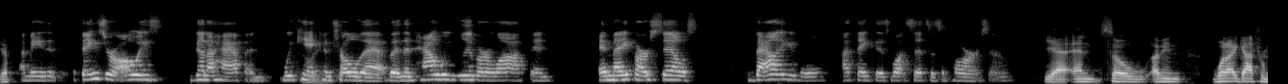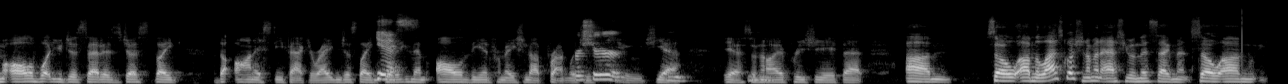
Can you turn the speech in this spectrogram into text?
Yep. I mean, things are always going to happen. We oh, can't yeah. control that, but then how we live our life and and make ourselves valuable, I think is what sets us apart. So Yeah, and so I mean, what I got from all of what you just said is just like the honesty factor, right? And just like Yes. getting them all of the information up front, which is sure. huge. Yeah, Mhm. yeah. So no, Mhm. I appreciate that. Um, so um, the last question I'm going to ask you in this segment. So um,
